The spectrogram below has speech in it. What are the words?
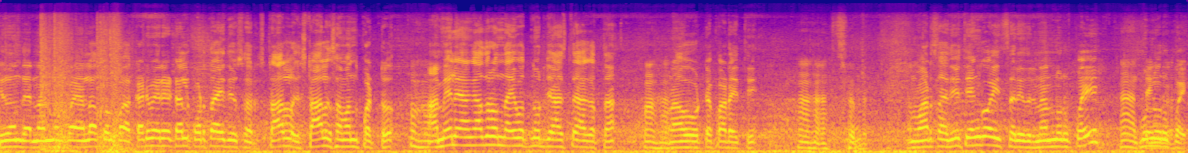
ಇದೊಂದು ನಾನ್ನೂರು ರೂಪಾಯಿ ಎಲ್ಲ ಸ್ವಲ್ಪ ಕಡಿಮೆ ರೇಟಲ್ಲಿ ಕೊಡ್ತಾ ಇದ್ದೀವಿ ಸರ್ ಸ್ಟಾಲ್ ಸ್ಟಾಲ್ಗೆ ಸಂಬಂಧಪಟ್ಟು. ಆಮೇಲೆ ಹಂಗಾದ್ರೂ ಒಂದು ಐವತ್ತು ನೂರು ಜಾಸ್ತಿ ಆಗುತ್ತಾ? ನಾವು ಹೊಟ್ಟೆ ಪಾಡೈತಿ. ಮಾಡ್ತಾ ಇದೀವಿ ತೆಂಗು ಐತೆ ಸರ್ ಇದ್ರೆ? ನಾನ್ನೂರು ರೂಪಾಯಿ ಮುನ್ನೂರು. ರೂಪಾಯಿ.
